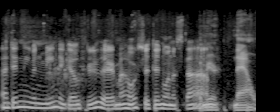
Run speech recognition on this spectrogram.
I didn't even mean to go through there. My horse just didn't want to stop. Come here now.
